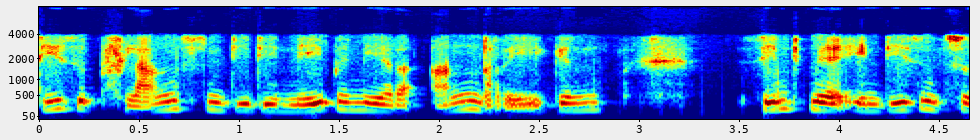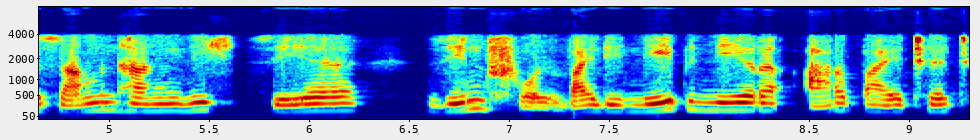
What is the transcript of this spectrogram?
diese Pflanzen, die die Nebenniere anregen, sind mir in diesem Zusammenhang nicht sehr sinnvoll, weil die Nebenniere arbeitet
